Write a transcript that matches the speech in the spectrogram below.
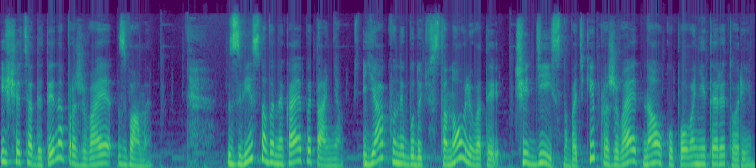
і що ця дитина проживає з вами. Звісно, виникає питання, як вони будуть встановлювати, чи дійсно батьки проживають на окупованій території.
